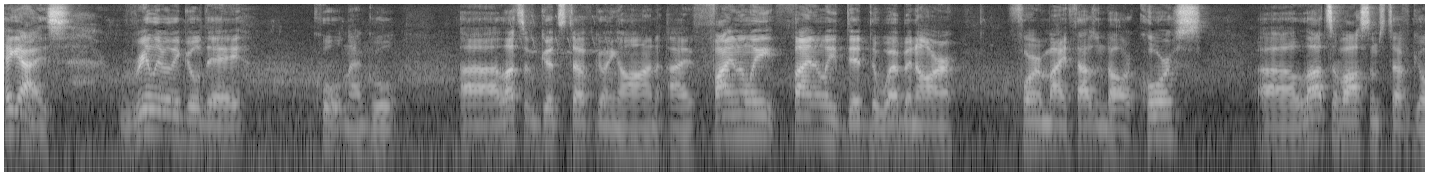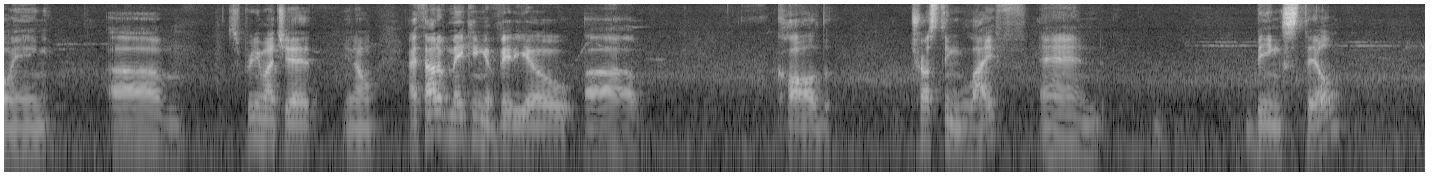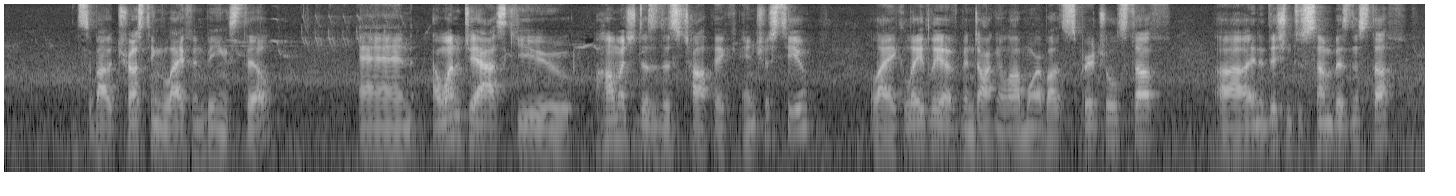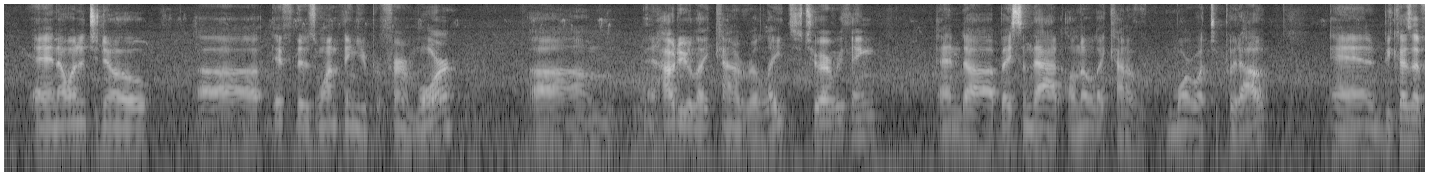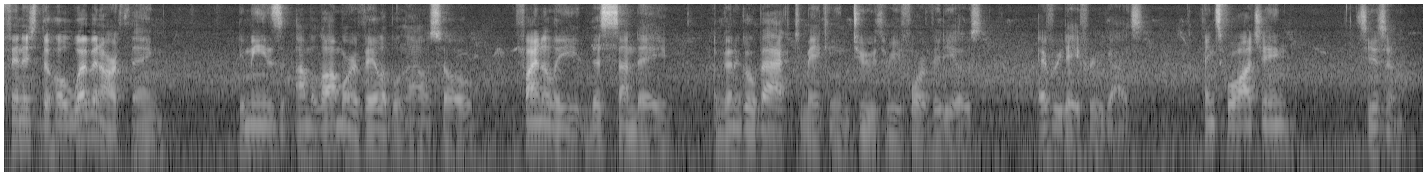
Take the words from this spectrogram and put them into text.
Hey guys, really really cool day. Cool, not cool. Uh, lots of good stuff going on. I finally, finally did the webinar for my thousand dollar course. Uh, lots of awesome stuff going. Um, that's pretty much it. You know, I thought of making a video uh, called "Trusting Life" and being still. It's about trusting life and being still. And I wanted to ask you, how much does this topic interest you? Like lately I've been talking a lot more about spiritual stuff, uh, in addition to some business stuff. And I wanted to know uh, if there's one thing you prefer more, um, and how do you like kind of relate to everything. And uh, based on that, I'll know like kind of more what to put out. And because I've finished the whole webinar thing, it means I'm a lot more available now. So finally, this Sunday, I'm gonna go back to making two, three, four videos every day for you guys. Thanks for watching. See you soon.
